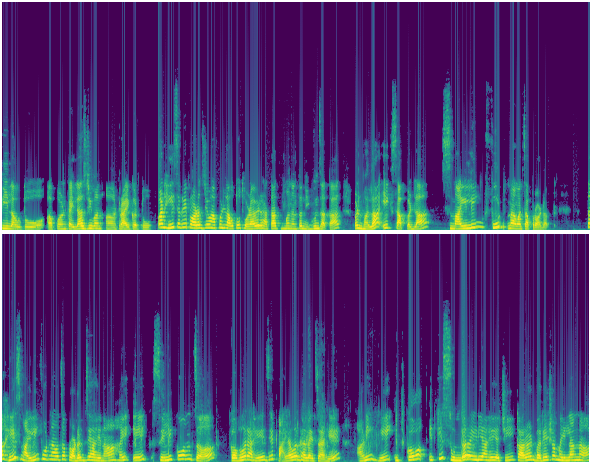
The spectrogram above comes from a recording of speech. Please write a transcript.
ती लावतो. आपण कैलास जीवन ट्राय करतो. पण ही सगळी प्रॉडक्ट जेव्हा आपण लावतो थोडा वेळ राहतात मग नंतर निघून जातात. पण मला एक सापडला स्माइलिंग फूट नावाचा प्रॉडक्ट तर हे स्माइलिंग फूट नावाचं प्रॉडक्ट जे आहे ना हे एक सिलिकॉनचं कव्हर आहे जे पायावर घालायचं आहे. आणि हे इतकं इतकी सुंदर आयडिया आहे याची. कारण बऱ्याचशा महिलांना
